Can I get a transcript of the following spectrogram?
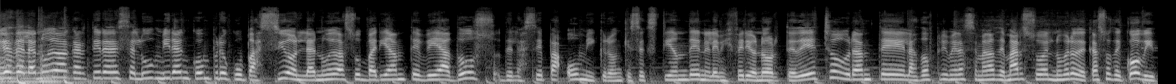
Y desde la nueva cartera de salud miran con preocupación la nueva subvariante BA2 de la cepa Omicron que se extiende en el hemisferio norte. De hecho, durante las dos primeras semanas de marzo, el número de casos de COVID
